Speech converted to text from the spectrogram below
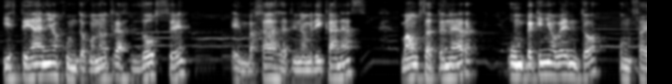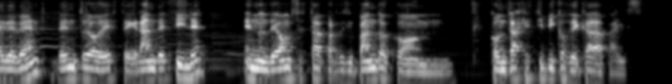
Y este año, junto con otras 12 embajadas latinoamericanas, vamos a tener un pequeño evento, un side event, dentro de este gran desfile, en donde vamos a estar participando con, con trajes típicos de cada país.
